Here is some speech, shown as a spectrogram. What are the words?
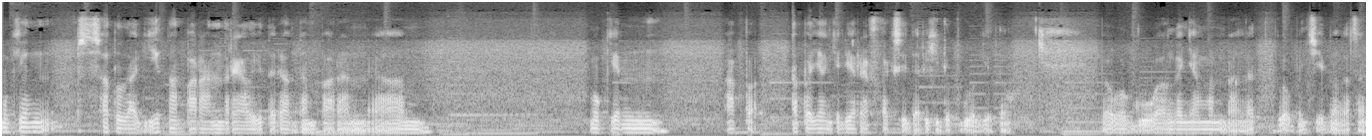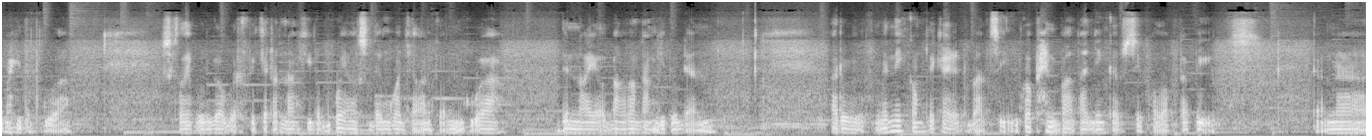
mungkin satu lagi tamparan realita dan tamparan um, mungkin apa apa yang jadi refleksi dari hidup gue gitu. Bahwa gue nggak nyaman banget gue benci banget sama hidup gue sekalipun gue berpikir tentang hidup gue yang sedang gue jalankan gue denial banget tentang gitu dan aduh ini complicated banget sih. Gue pengen banget anjing ke psikolog tapi karena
